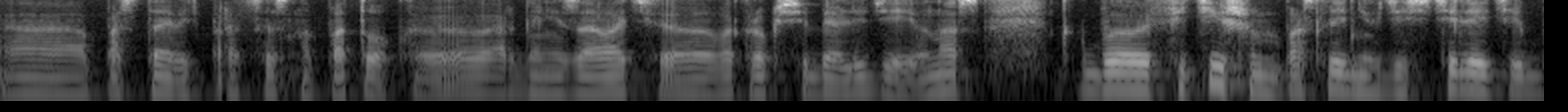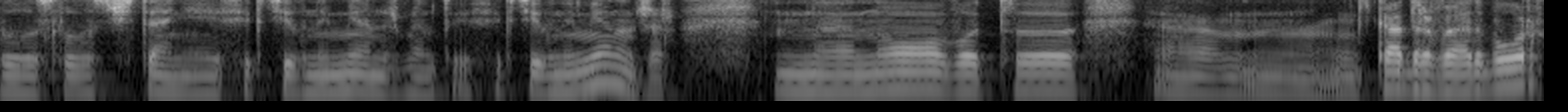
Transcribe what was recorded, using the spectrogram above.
э, поставить процесс на поток, э, организовать э, вокруг себя людей. У нас как бы фетишем последних десятилетий было словосочетание эффективный менеджмент и эффективный менеджер, но вот кадровый отбор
